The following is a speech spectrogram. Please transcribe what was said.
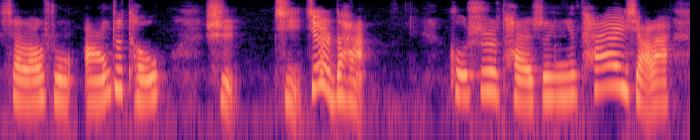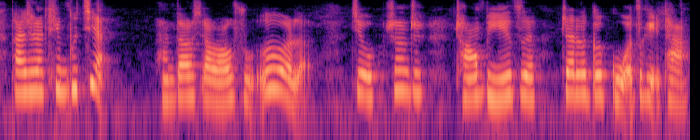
小老鼠昂着头，使起劲儿的喊，可是它的声音太小了，大象听不见。喊到小老鼠饿了，就伸着长鼻子摘了个果子给他。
